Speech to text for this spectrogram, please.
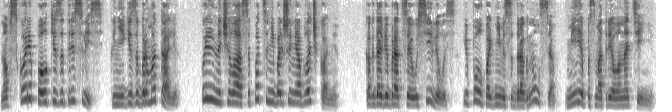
Но вскоре полки затряслись, книги забормотали. Пыль начала осыпаться небольшими облачками. Когда вибрация усилилась и пол под ними содрогнулся, Мия посмотрела на тени.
